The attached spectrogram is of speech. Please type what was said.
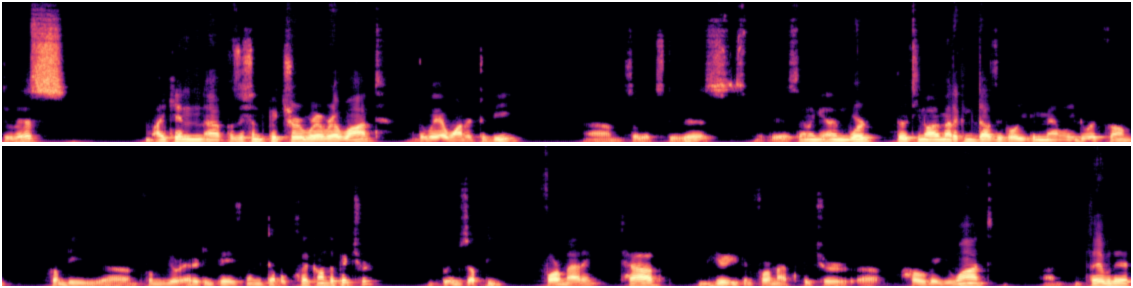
do this. I can uh, position the picture wherever I want, the way I want it to be. Um, so let's do this, this, and again, Word 13 automatically does it, or you can manually do it from from the uh, from your editing page when you double click on the picture. It brings up the formatting tab. And here you can format the picture uh, however you want. Um, play with it.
